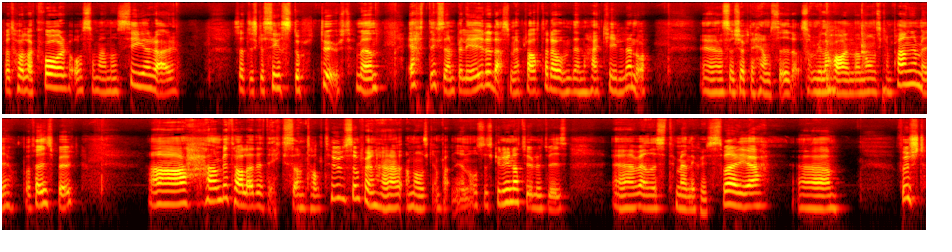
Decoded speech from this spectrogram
för att hålla kvar oss som annonserar så att det ska se stort ut. Men ett exempel är ju det där som jag pratade om, den här killen då eh, som köpte hemsida som ville ha en annonskampanj med mig på Facebook Uh, han betalade ett x antal tusen för den här annonskampanjen och så skulle ju naturligtvis eh, uh, vända sig till människor i Sverige. Uh, först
